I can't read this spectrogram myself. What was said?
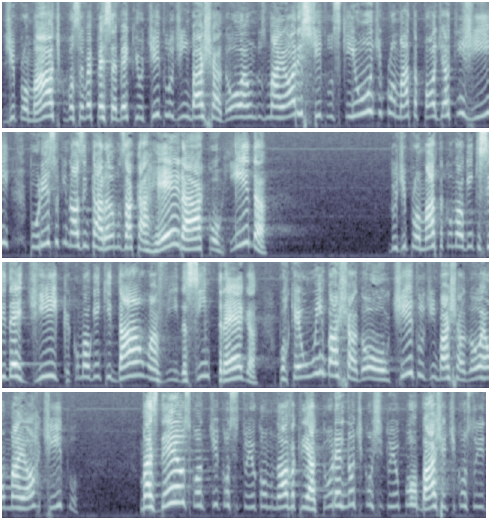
diplomático, você vai perceber que o título de embaixador é um dos maiores títulos que um diplomata pode atingir. Por isso que nós encaramos a carreira, a corrida do diplomata como alguém que se dedica, como alguém que dá uma vida, se entrega porque o embaixador, ou o título de embaixador, é o maior título. Mas Deus, quando te constituiu como nova criatura, Ele não te constituiu por baixo, Ele te constituiu,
